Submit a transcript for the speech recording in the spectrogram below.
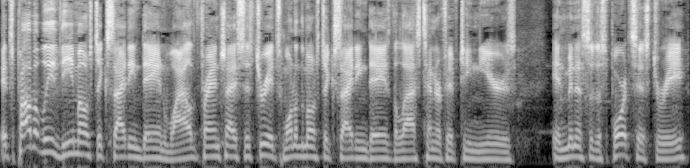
it's probably the most exciting day in Wild franchise history. It's one of the most exciting days the last 10 or 15 years in Minnesota sports history.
